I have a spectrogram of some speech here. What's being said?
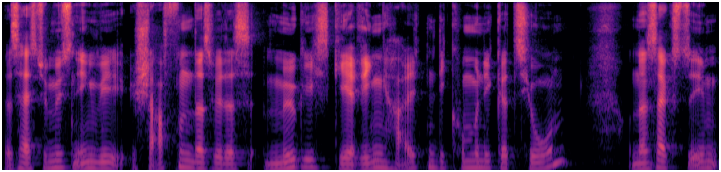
Das heißt, wir müssen irgendwie schaffen, dass wir das möglichst gering halten, die Kommunikation. Und dann sagst du ihm,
